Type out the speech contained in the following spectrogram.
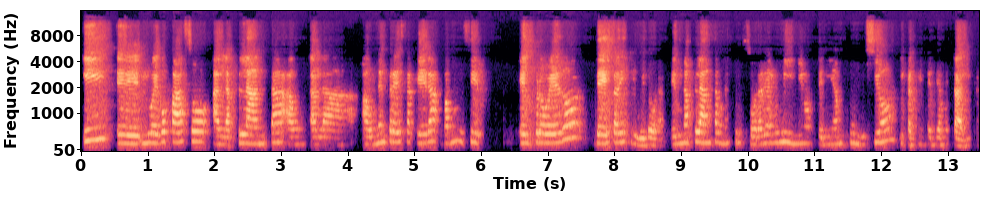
Y eh, luego paso a la planta, a, la, a una empresa que era, vamos a decir, el proveedor de esta distribuidora. Era una planta, una extrusora de aluminio, tenían fundición y carpintería metálica.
